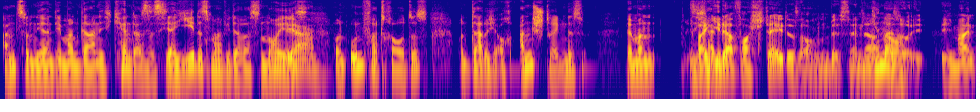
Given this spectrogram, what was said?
anzunähern, den man gar nicht kennt. Also es ist ja jedes Mal wieder was Neues Ja. und Unvertrautes und dadurch auch Anstrengendes, wenn man Weil halt, jeder verstellt es auch ein bisschen. Ne? Genau. Also ich, ich meine,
